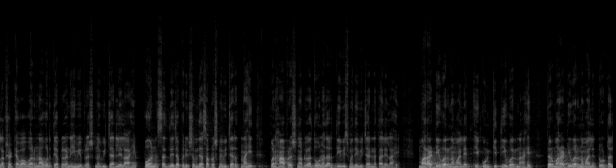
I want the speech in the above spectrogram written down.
लक्षात ठेवा वर्णावरती आपल्याला नेहमी प्रश्न विचारलेला आहे. पण सध्याच्या परीक्षेमध्ये असा प्रश्न विचारत नाहीत. पण हा प्रश्न आपल्याला दोन हजार तेवीसमध्ये विचारण्यात आलेला आहे. मराठी वर्णमालेत एकूण किती वर्ण आहेत? तर मराठी वर्णमालेत टोटल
